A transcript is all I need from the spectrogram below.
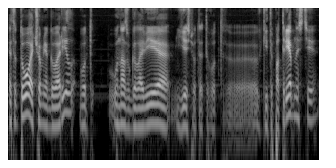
Это то, о чем я говорил. Вот у нас в голове есть вот это вот э, какие-то потребности,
